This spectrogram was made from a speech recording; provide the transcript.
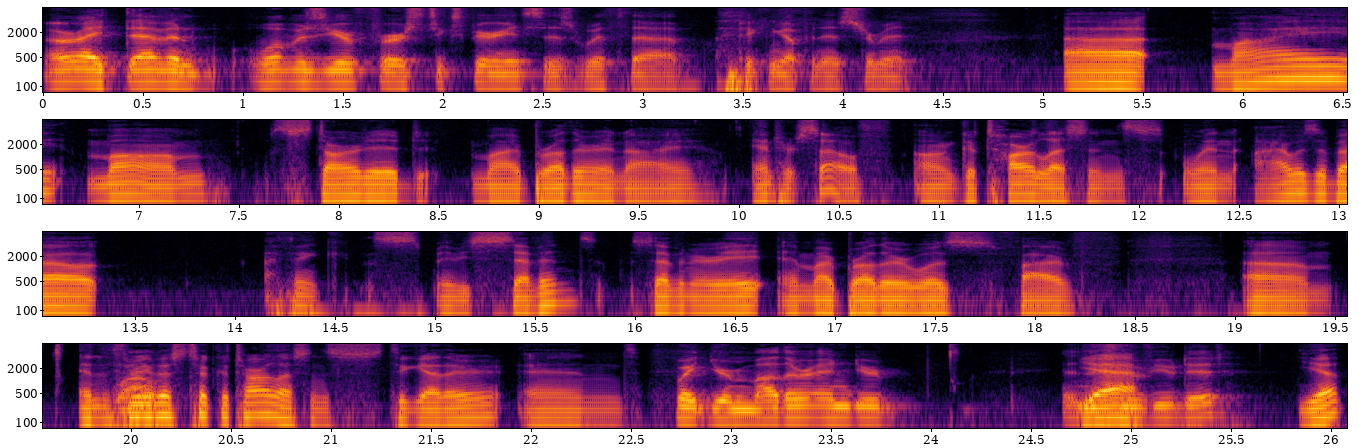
All right, Devin, what was your first experiences with uh, picking up an instrument? Uh, my mom started my brother and I and herself on guitar lessons when I was about, I think maybe seven, seven or eight, and my brother was five. Um, and the wow. three of us took guitar lessons together. And wait, your mother and your and yeah. the two of you did? Yep.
